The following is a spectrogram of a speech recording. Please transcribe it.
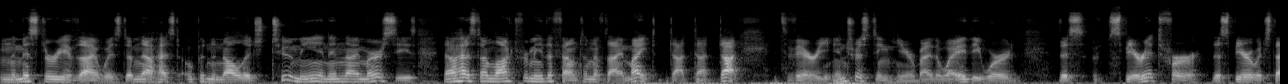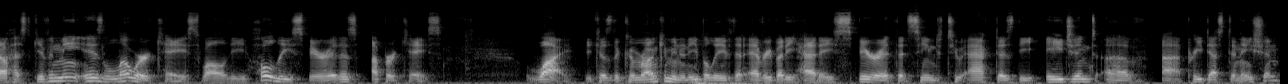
In the mystery of thy wisdom thou hast opened knowledge to me, and in thy mercies thou hast unlocked for me the fountain of thy might. Dot dot dot. It's very interesting here, by the way. The word this spirit for the spirit which thou hast given me is lowercase, while the Holy Spirit is uppercase. Why? Because the Qumran community believed that everybody had a spirit that seemed to act as the agent of uh, predestination.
